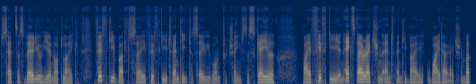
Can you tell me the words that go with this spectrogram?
set this value here not like 50, but say 50, 20 to say we want to change the scale by 50 in X direction and 20 by Y direction. But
